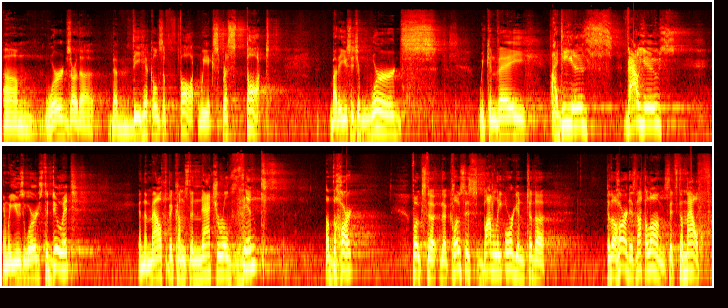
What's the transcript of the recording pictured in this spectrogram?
Um, words are the, the vehicles of thought. We express thought by the usage of words. We convey ideas, values, and we use words to do it. And the mouth becomes the natural vent of the heart. Folks, the, the closest bodily organ to the, to the heart is not the lungs, it's the mouth.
